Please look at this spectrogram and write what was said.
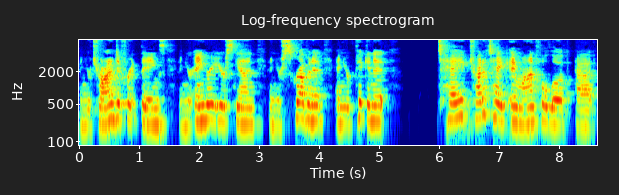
and you're trying different things and you're angry at your skin and you're scrubbing it and you're picking it, take try to take a mindful look at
